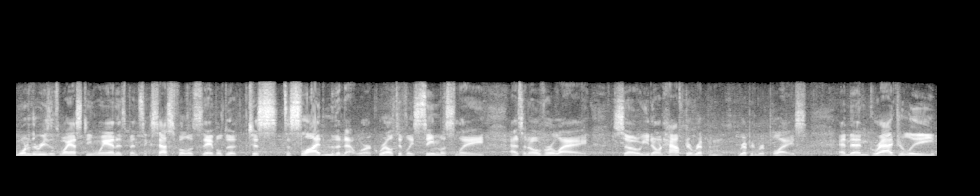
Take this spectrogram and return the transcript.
one of the reasons why SD-WAN has been successful is it's able to, to, to slide into the network relatively seamlessly as an overlay, so you don't have to rip and, rip and replace. And then gradually,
